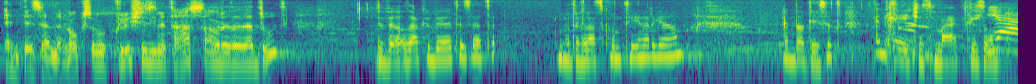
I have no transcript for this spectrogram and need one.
En, en zijn er nog zo klusjes in het huishouden dat dat doet? De vuilzakken buiten zetten, naar de glascontainer gaan. En dat is het. En eitjes maken zonder. Ja,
